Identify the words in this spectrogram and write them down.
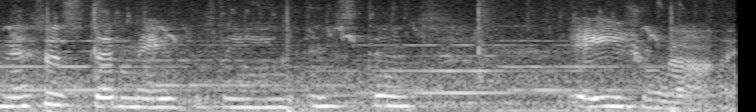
this is the Maybelline Instant Age Rewind.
